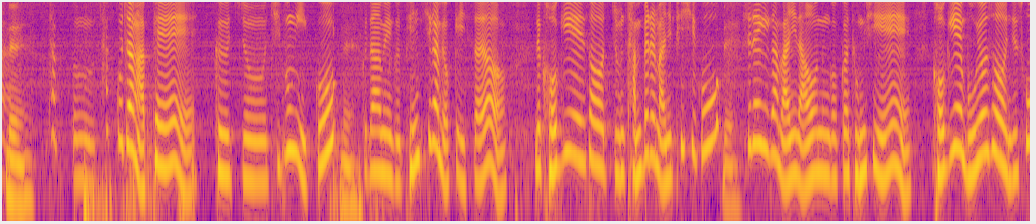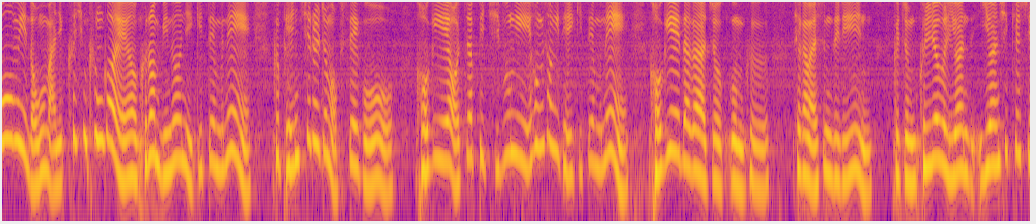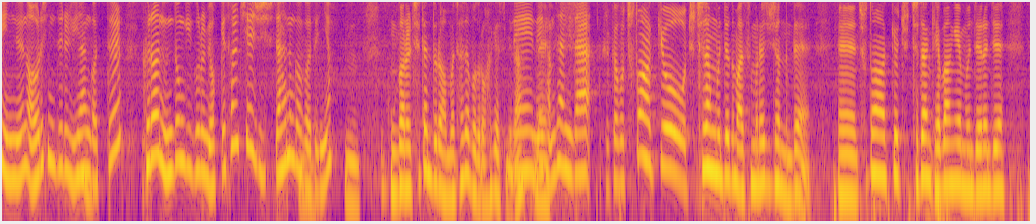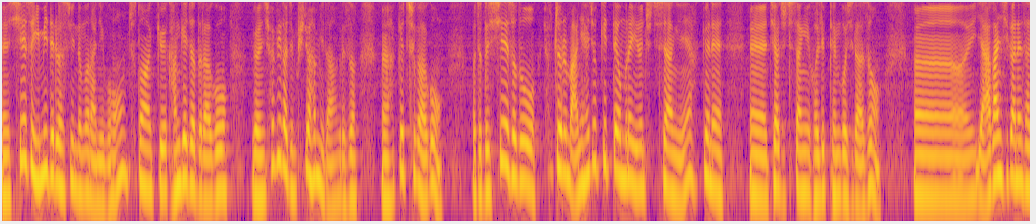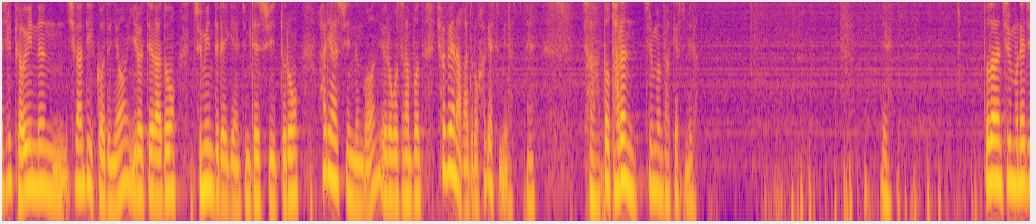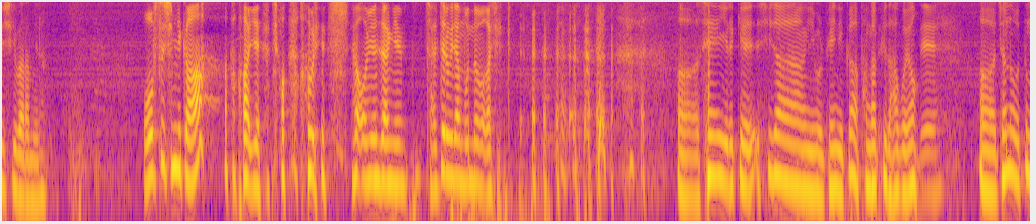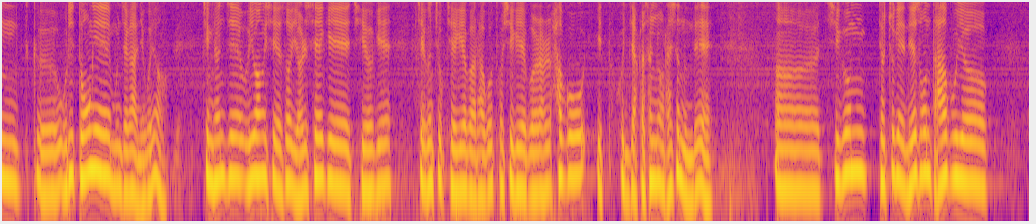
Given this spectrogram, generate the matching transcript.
네, 탁, 음, 탁구장 앞에 그좀 지붕이 있고 네, 그 다음에 그 벤치가 몇 개 있어요. 근데 거기에서 좀 담배를 많이 피시고 네, 쓰레기가 많이 나오는 것과 동시에 거기에 모여서 이제 소음이 너무 많이 크신 큰 거예요. 그런 민원이 있기 때문에 그 벤치를 좀 없애고 거기에 어차피 지붕이 형성이 돼 있기 때문에 거기에다가 조금 그 제가 말씀드린 그 좀 근력을 이완 이완시킬 수 있는 어르신들을 위한 것들 그런 운동기구를 몇 개 설치해 주십사 하는 거거든요. 음, 공간을 최대한 대로 한번 찾아보도록 하겠습니다. 네, 네, 감사합니다. 그렇게 하고 초등학교 주차장 문제도 말씀을 해주셨는데 에, 초등학교 주차장 개방의 문제는 이제 에, 시에서 임의대로 할 수 있는 건 아니고 초등학교의 관계자들하고 이건 협의가 좀 필요합니다. 그래서 어, 학교 측하고 어쨌든 시에서도 협조를 많이 해줬기 때문에 이런 주차장이 학교 내 에, 지하 주차장이 건립된 것이라서 어, 야간 시간에 사실 벼 있는 시간도 있거든요. 이럴 때라도 주민들에게 좀 될 수 있도록 활용할 수 있는 건 이런 것을 한번 협의해 나가도록 하겠습니다. 예. 자, 또 다른 질문 받겠습니다. 예. 또 다른 질문해 주시기 바랍니다. 없으십니까? 아, 예. 저 우리 엄 위원장님 절대로 그냥 못 넘어가시겠다. 어, 새해 이렇게 시장님을 뵈니까 반갑기도 하고요. 네. 어, 저는 어떤 그 우리 동의 문제가 아니고요. 네. 지금 현재 의왕시에서 13개 지역에 재건축 재개발하고 도시개발을 하고 있다고 이제 아까 설명을 하셨는데 어, 지금 저쪽에 내손 다구역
